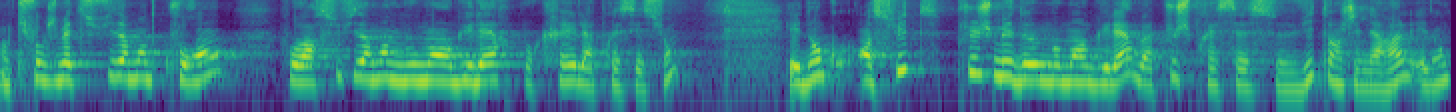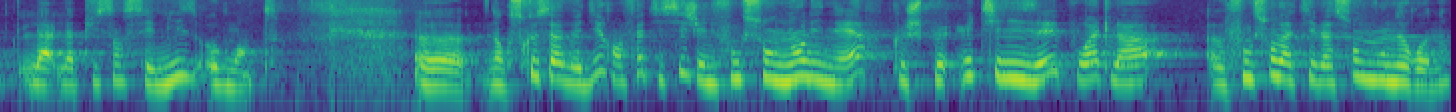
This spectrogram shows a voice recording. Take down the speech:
Donc il faut que je mette suffisamment de courant pour avoir suffisamment de mouvement angulaire pour créer la précession. Et donc ensuite, plus je mets de mouvement angulaire, bah, plus je précesse vite en général, et donc la, puissance émise augmente. Euh, donc ce que ça veut dire, en fait, ici j'ai une fonction non linéaire que je peux utiliser pour être la euh, fonction d'activation de mon neurone.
